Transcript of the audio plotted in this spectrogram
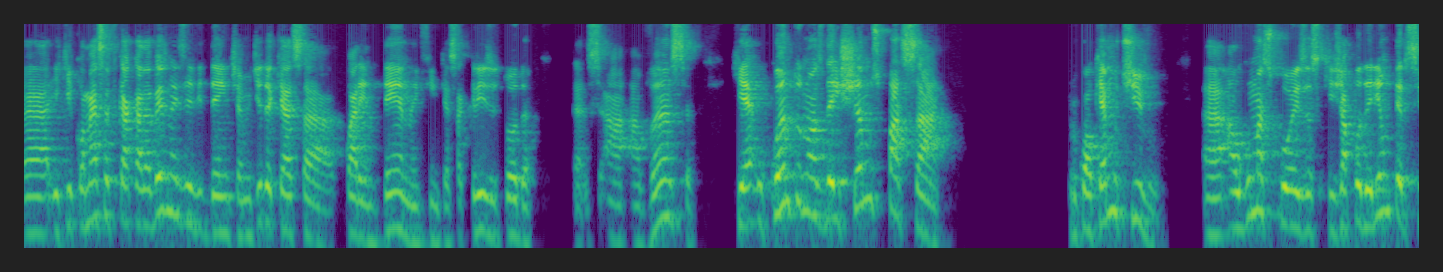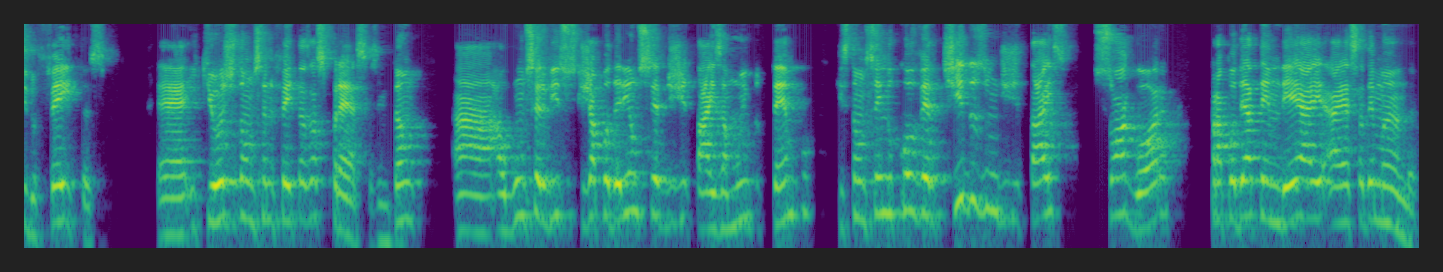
uh, e que começa a ficar cada vez mais evidente à medida que essa quarentena, enfim, que essa crise toda uh, avança, que é o quanto nós deixamos passar, por qualquer motivo, uh, algumas coisas que já poderiam ter sido feitas e que hoje estão sendo feitas às pressas. Então, alguns serviços que já poderiam ser digitais há muito tempo que estão sendo convertidos em digitais só agora para poder atender a, a, essa demanda.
